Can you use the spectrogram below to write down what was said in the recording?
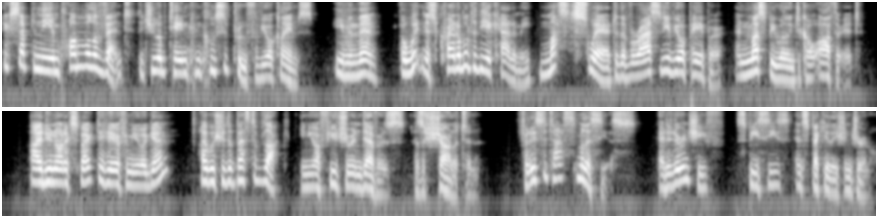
except in the improbable event that you obtain conclusive proof of your claims. Even then, a witness credible to the Academy must swear to the veracity of your paper and must be willing to co author it. I do not expect to hear from you again. I wish you the best of luck in your future endeavors as a charlatan. Felicitas Malicious, Editor in Chief, Species and Speculation Journal.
